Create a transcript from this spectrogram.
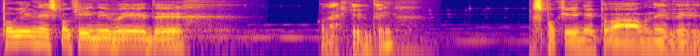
повільний спокійний видих, легкий вдих, спокійний плавний видих.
